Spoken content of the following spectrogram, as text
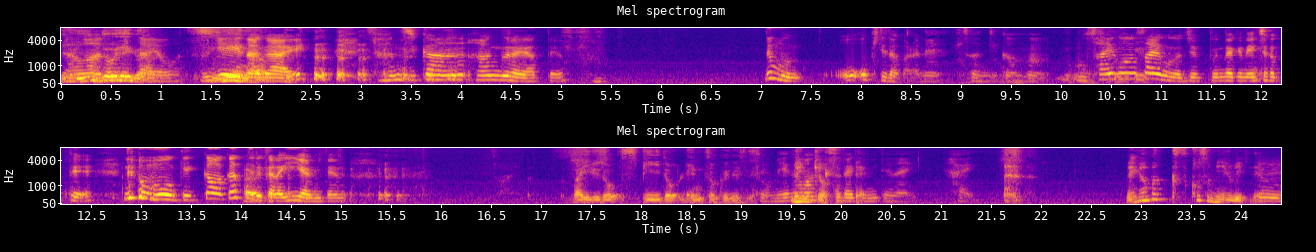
いやインド映画。見たよ。すげえ長い。3時間半ぐらいあったよ。でもお起きてたからね。3時間半。もう最後の最後の10分だけ寝ちゃって。でももう結果分かってるからいいや みたい。なワイルド？スピード連続ですね。そうメガマックスだけ見てない。はい。メガマックスこそ見るべきだよ、うん。い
